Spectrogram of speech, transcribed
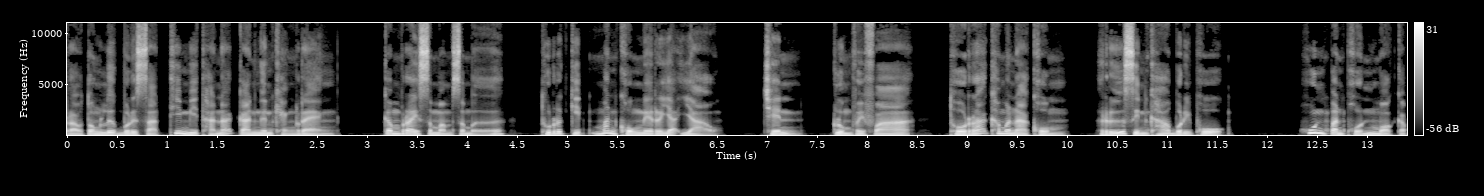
เราต้องเลือกบริษัทที่มีฐานะการเงินแข็งแรง กำไรสม่ำเสมอ ธุรกิจมั่นคงในระยะยาว เช่น กลุ่มไฟฟ้า โทรคมนาคม หรือสินค้าบริโภค หุ้นปันผลเหมาะกับ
